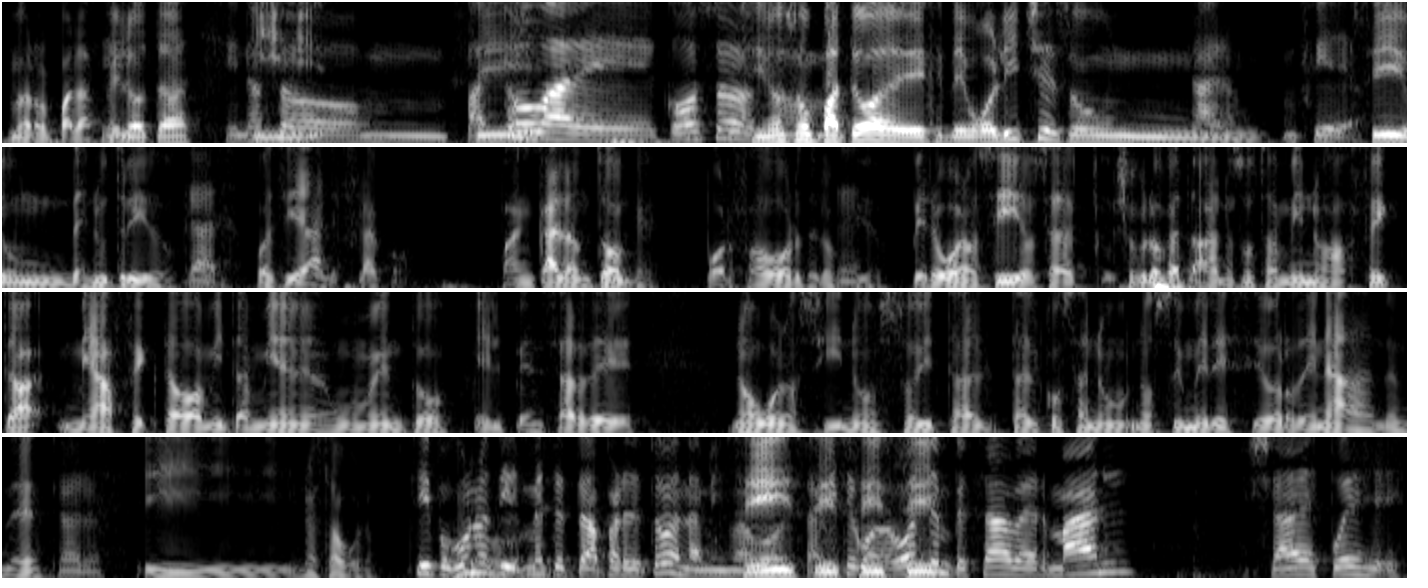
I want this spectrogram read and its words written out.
no me rompa las Sí. pelotas. Si no y- son sí. patoba de cosos. Si no son patoa de, de boliche, son un. Claro, un fideo. Sí, un desnutrido. Claro. Vos decís, dale, flaco. Pancala un toque. Por favor, te lo Sí. pido. Pero bueno, sí, o sea, yo creo que a nosotros también nos afecta, me ha afectado a mí también en algún momento, el pensar de, no, bueno, si no soy tal tal cosa, no, no soy merecedor de nada, ¿entendés? Claro. Y no está bueno. Sí, porque uno Pero- mete aparte todo en la misma Sí, bolsa. sí, ¿viste? sí, Cuando vos te empezás a ver mal, ya después es-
